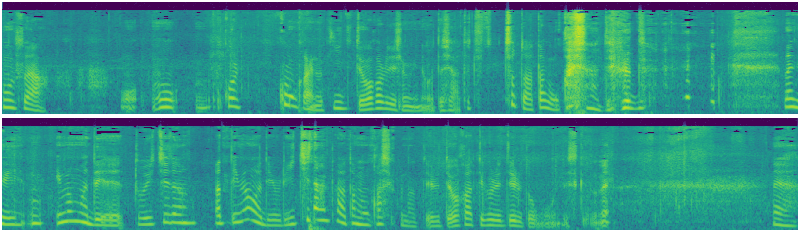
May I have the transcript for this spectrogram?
もうさもうもうこれ今回の聞いててわかるでしょみんな。私あとちょっと頭おかしくなってるって。なんか今までと一段あって今までより一段と頭おかしくなってるって分かってくれてると思うんですけどね。ええ。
